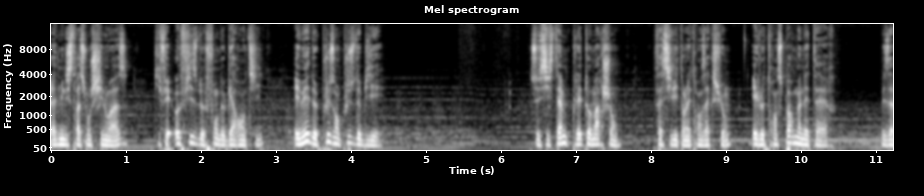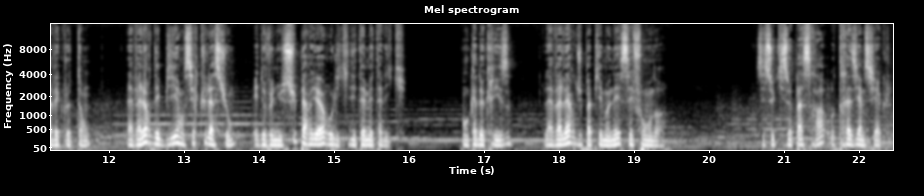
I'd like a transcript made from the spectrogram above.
L'administration chinoise, qui fait office de fonds de garantie, émet de plus en plus de billets. Ce système plaît aux marchands, facilitant les transactions et le transport monétaire. Mais avec le temps, la valeur des billets en circulation est devenue supérieure aux liquidités métalliques. En cas de crise, la valeur du papier-monnaie s'effondre. C'est ce qui se passera au XIIIe siècle,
